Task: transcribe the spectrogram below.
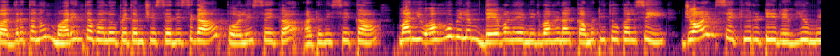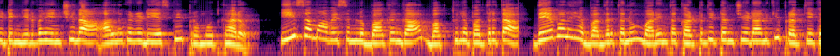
భద్రతను మరింత బలోపేతం చేసే దిశగా పోలీస్ శాఖ అటవీ శాఖ మరియు అహోబిలం దేవాలయ నిర్వహణ కమిటీతో కలిసి జాయింట్ సెక్యూరిటీ రివ్యూ మీటింగ్ నిర్వహించిన అల్లగడ్డ డీఎస్పీ ప్రమోద్ గారు. ఈ సమావేశంలో భాగంగా భక్తుల భద్రత దేవాలయ భద్రతను మరింత కట్టుదిట్టం చేయడానికి ప్రత్యేక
